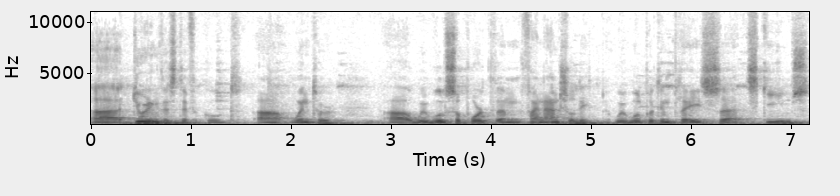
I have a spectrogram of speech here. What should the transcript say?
uh, during this difficult uh, winter. Uh, we will support them financially. We will put in place schemes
